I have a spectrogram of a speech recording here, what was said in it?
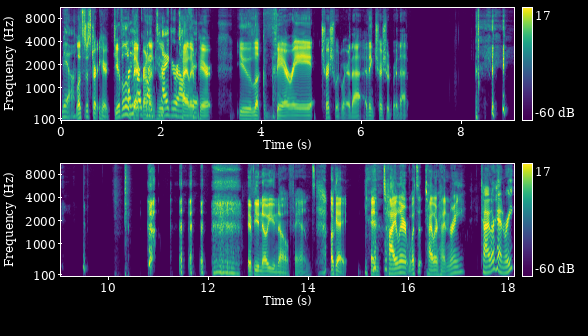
Yeah. Let's just start here. Do you have a little you like background on who tiger Tyler outfit? Perry? You look very. Trish would wear that. I think Trish would wear that. if you know, you know, fans. Okay. And Tyler, what's it? Tyler Henry? Tyler Henry.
